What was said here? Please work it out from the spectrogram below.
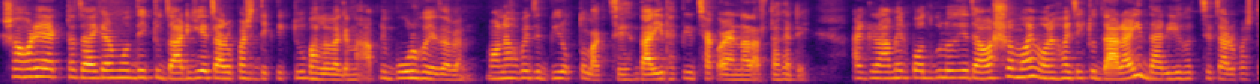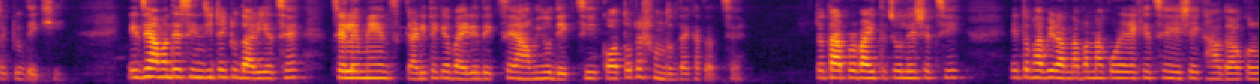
শহরে একটা জায়গার মধ্যে একটু দাঁড়িয়ে চারপাশ দেখতে একটু ভালো লাগে না। আপনি বোর হয়ে যাবেন। মনে হবে যে বিরক্ত লাগছে। দাঁড়িয়ে থাকতে ইচ্ছা করে না রাস্তাঘাটে। আর গ্রামের পথগুলো দিয়ে যাওয়ার সময় মনে হয় যে একটু দাঁড়াই, দাঁড়িয়ে হচ্ছে চারপাশটা একটু দেখি। এই যে আমাদের সিনজিটা একটু দাঁড়িয়েছে। ছেলে মেয়ে গাড়ি থেকে বাইরে দেখছে, আমিও দেখছি, কতটা সুন্দর দেখা যাচ্ছে। তো তারপর বাড়িতে চলে এসেছি। এই তো ভাবি রান্নাবান্না করে রেখেছে, এসে খাওয়া দাওয়া করব,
